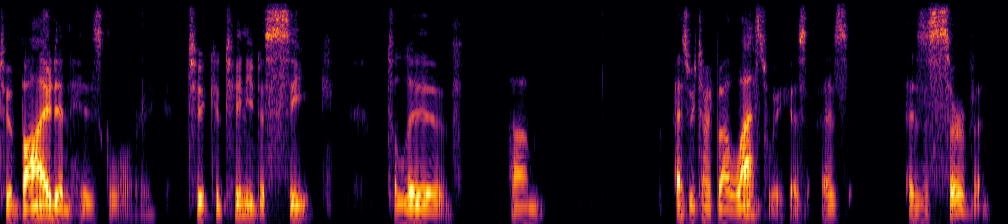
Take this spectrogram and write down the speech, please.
to abide in His glory, to continue to seek, to live, um, as we talked about last week, as as as a servant,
